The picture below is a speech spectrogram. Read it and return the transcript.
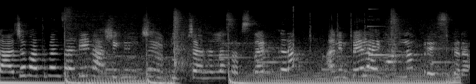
ताज्या बातम्यांसाठी नाशिक न्यूजच्या युट्यूब चॅनलला सबस्क्राईब करा आणि बेल आयकॉनला प्रेस करा.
